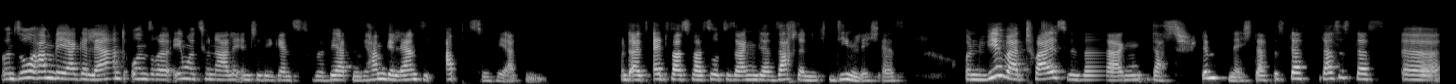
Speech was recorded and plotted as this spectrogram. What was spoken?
Und so haben wir ja gelernt, unsere emotionale Intelligenz zu bewerten. Wir haben gelernt, sie abzuwerten. Und als etwas, was sozusagen der Sache nicht dienlich ist. Und wir bei Twice, wir sagen, das stimmt nicht. Das ist das, das ist das äh,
